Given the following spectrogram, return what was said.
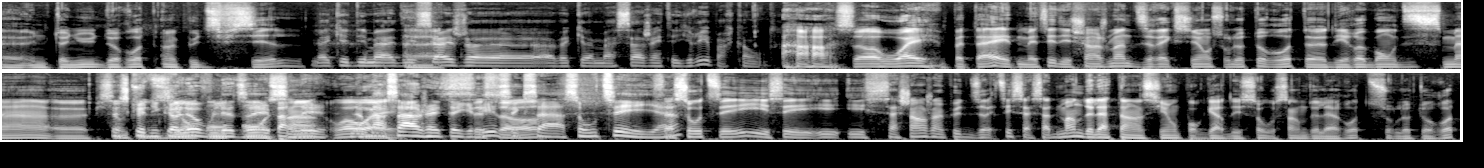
euh, une tenue de route un peu difficile. Mais avec des, ma- des Euh, sièges euh, avec un massage intégré, par contre. Ah, ça, ouais, peut-être. Mais tu sais, des changements de direction sur l'autoroute, euh, des rebondissements. euh, C'est ce que dis, Nicolas on- voulait on- dire on par sent- les- Ouais, le ouais, massage intégré, c'est que ça sautille. Hein? Ça sautille et, c'est- et- et ça change un peu de direction. Ça, ça demande de l'attention pour garder ça au centre de la route, sur l'autoroute.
